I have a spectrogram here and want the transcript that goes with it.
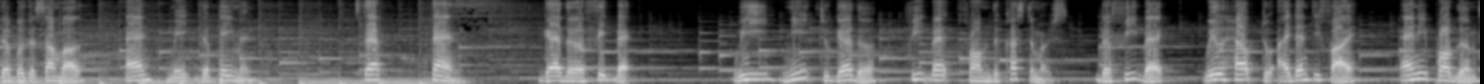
the burger sambal and made the payment. Step 10. Gather feedback. We need to gather feedback from the customers. The feedback will help to identify any problems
